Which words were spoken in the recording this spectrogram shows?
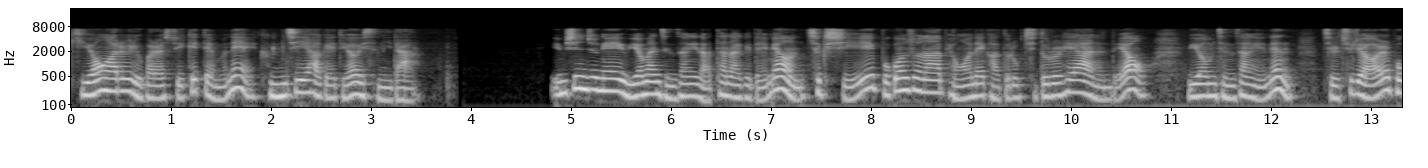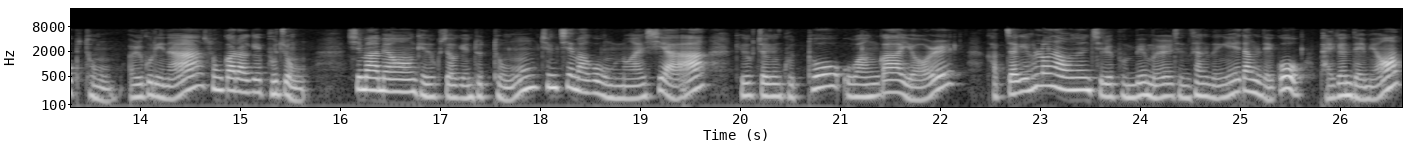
기형아를 유발할 수 있기 때문에 금지하게 되어 있습니다. 임신 중에 위험한 증상이 나타나게 되면 즉시 보건소나 병원에 가도록 지도를 해야 하는데요. 위험 증상에는 질출혈, 복통, 얼굴이나 손가락의 부종, 심하면 계속적인 두통, 침침하고 몽롱한 시야, 계속적인 구토, 오한과 열, 갑자기 흘러나오는 질 분비물 증상 등이 해당되고 발견되면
